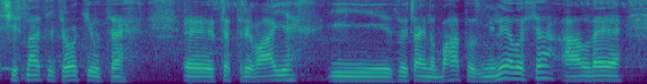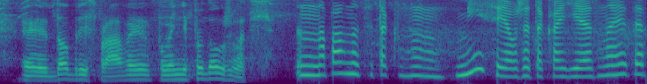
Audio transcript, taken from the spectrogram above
16 років це, е, це триває і, звичайно, багато змінилося, але е, добрі справи повинні продовжуватися. Напевно, це так місія вже така є, знаєте.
